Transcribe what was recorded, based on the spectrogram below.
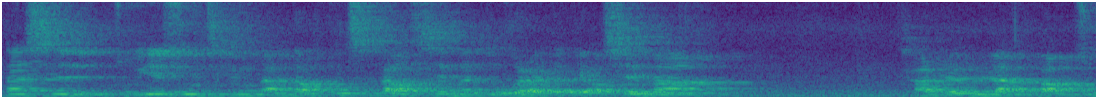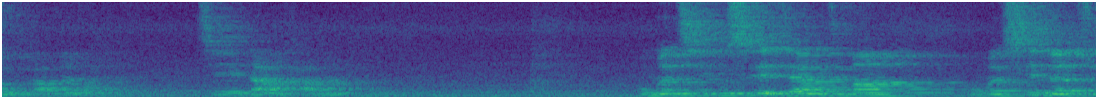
但是主耶稣基督难道不知道这些门徒未来的表现吗？他仍然帮助他们，接纳他们。我们岂不是也这样子吗？我们信了主，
